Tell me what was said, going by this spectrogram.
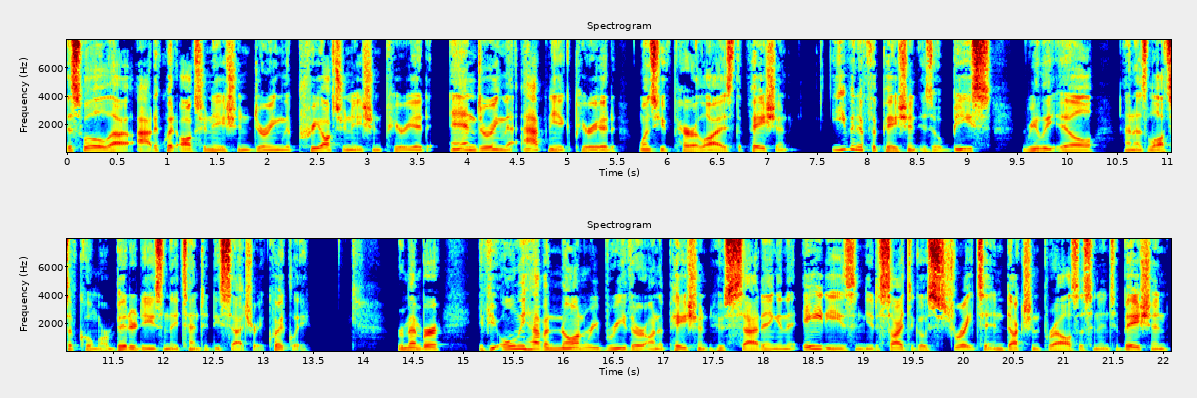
This will allow adequate oxygenation during the pre-oxygenation period and during the apneic period once you've paralyzed the patient, even if the patient is obese, really ill, and has lots of comorbidities and they tend to desaturate quickly. Remember, if you only have a non-rebreather on a patient who's satting in the 80s and you decide to go straight to induction paralysis and intubation,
